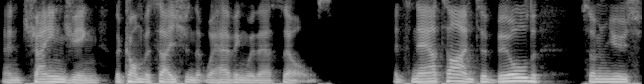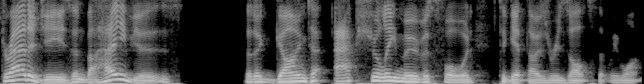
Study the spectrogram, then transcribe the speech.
and changing the conversation that we're having with ourselves. It's now time to build some new strategies and behaviors that are going to actually move us forward to get those results that we want.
